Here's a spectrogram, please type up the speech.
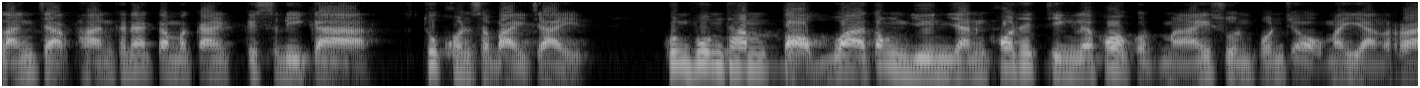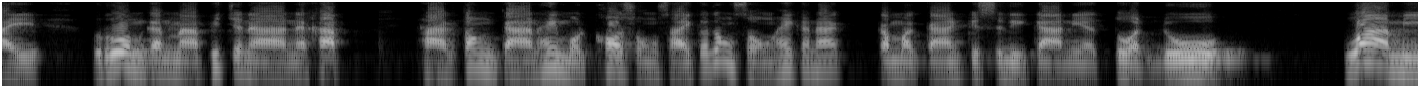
หลังจากผ่านคณะกรรมการกฤษฎีกา ทุกคนสบายใจ คุณภูมิธรรมตอบว่าต้องยืนยันข้อเท็จจริงและข้อกฎหมาย ส่วนผลจะออกมาอย่างไร ร่วมกันมาพิจารณานะครับ หากต้องการให้หมดข้อสงสัยก็ต้องส่งให้คณะกรรมการกฤษฎีกาเนี่ยตรวจดู ว่ามี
